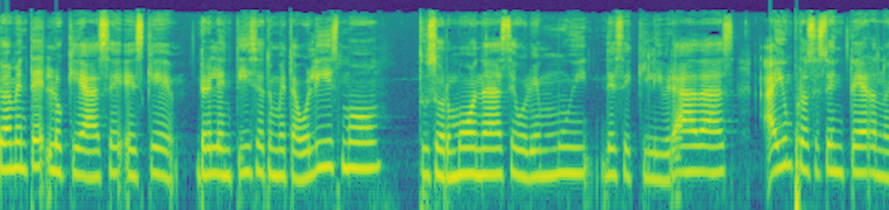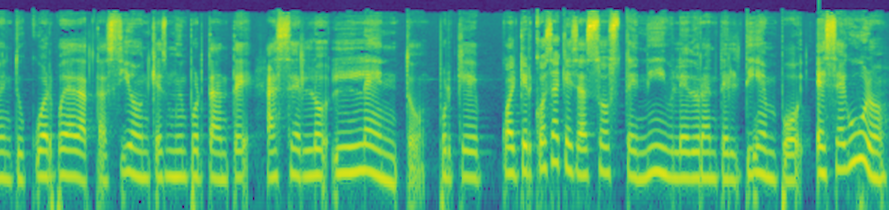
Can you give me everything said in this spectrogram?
obviamente lo que hace es que ralentiza tu metabolismo, tus hormonas se vuelven muy desequilibradas. Hay un proceso interno en tu cuerpo de adaptación que es muy importante hacerlo lento, porque cualquier cosa que sea sostenible durante el tiempo es seguro,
